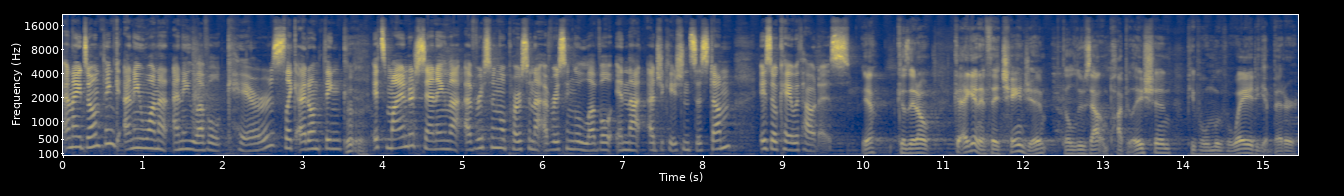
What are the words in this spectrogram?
and I don't think anyone at any level cares. Like I don't think Uh-uh. it's my understanding that every single person at every single level in that education system is okay with how it is. Yeah, because they don't. Again, if they change it, they'll lose out in population. People will move away to get better,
